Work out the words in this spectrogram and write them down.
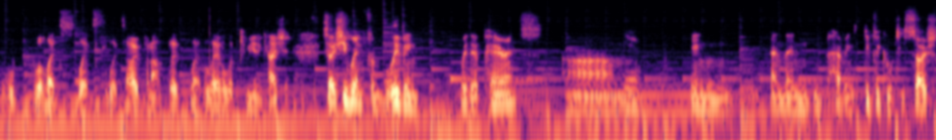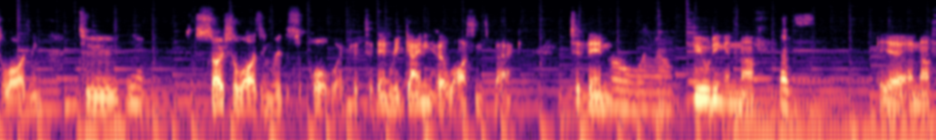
we'll, we'll, let's let's let's open up the level of communication. So she went from living with her parents um, yeah. in and then having difficulty socializing to yeah. socializing with a support worker to then regaining her license back to then oh wow building enough that's yeah enough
